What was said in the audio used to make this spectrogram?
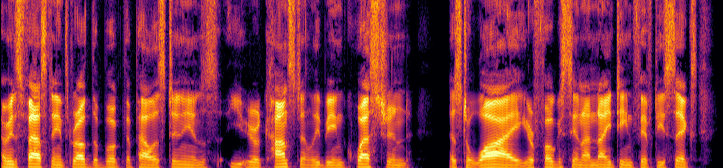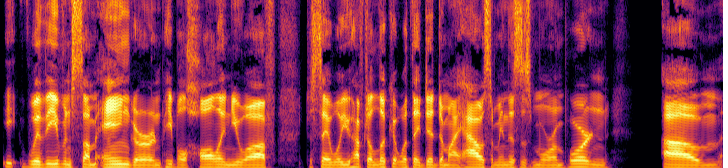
I mean, it's fascinating throughout the book, the Palestinians, you're constantly being questioned as to why you're focusing on 1956 with even some anger and people hauling you off to say, well, you have to look at what they did to my house. I mean, this is more important. Um,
